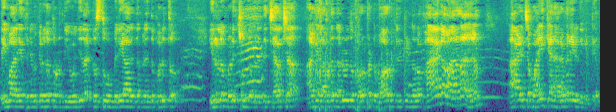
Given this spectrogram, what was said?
ദൈവാലയത്തിന്റെ വിഗ്രഹത്തോടൊന്ന് യോഗ്യത ക്രിസ്തുവും ബലിയാലും തമ്മിൽ എന്ത് പൊരുത്തം? ഇരുളും വെളിച്ചവും തമ്മിൽ എന്ത് ചേർച്ച? ആകെ അവിടെ നടുവിൽ നിന്ന് പുറപ്പെട്ട് വാർപ്പെട്ടിരിക്കുന്ന ഭാഗമാണ് ആഴ്ച വായിക്കാൻ അരമനയിൽ നിന്ന് കിട്ടിയത്.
